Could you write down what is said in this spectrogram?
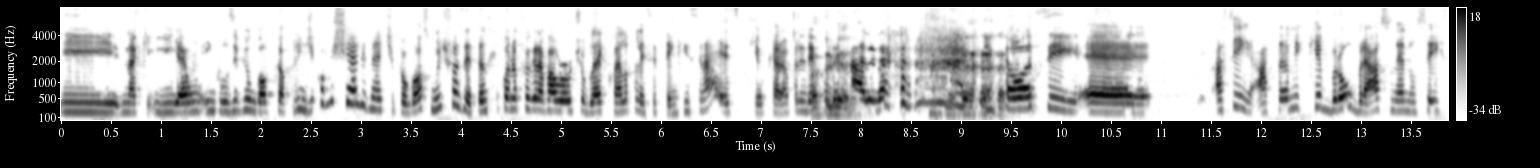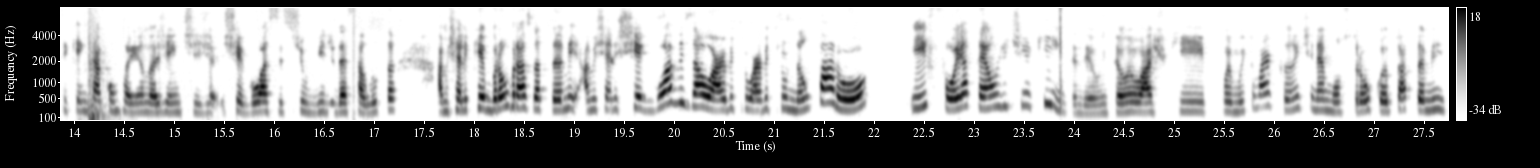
E, na, e é um, inclusive um golpe que eu aprendi com a Michelle, né? Tipo, eu gosto muito de fazer. Tanto que quando eu fui gravar o Road to Black com ela, eu falei, você tem que ensinar esse, porque eu quero aprender com detalhe, né? então, assim, é, assim, a Tami quebrou o braço, né? Não sei se quem tá acompanhando a gente chegou a assistir o vídeo dessa luta. A Michelle quebrou o braço da Tami, a Michelle chegou a avisar o árbitro, o árbitro não parou e foi até onde tinha que ir, entendeu? Então eu acho que foi muito marcante, né? Mostrou o quanto a Tami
